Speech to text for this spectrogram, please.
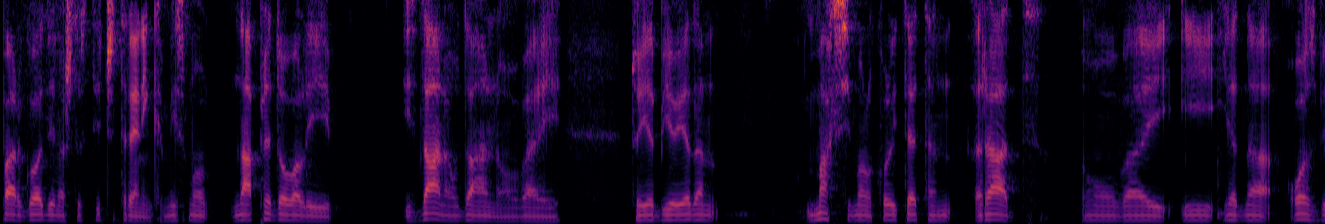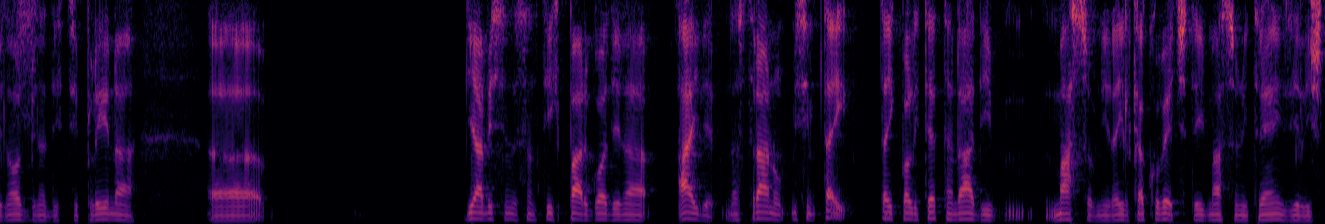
par godina što se tiče treninga. Mi smo napredovali iz dana u dan, ovaj, to je bio jedan maksimalno kvalitetan rad ovaj, i jedna ozbiljna, ozbiljna disciplina. Uh, ja mislim da sam tih par godina, ajde, na stranu, mislim, taj, taj kvalitetan rad i masovni, ili kako već, te masovni trenizi ili št,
